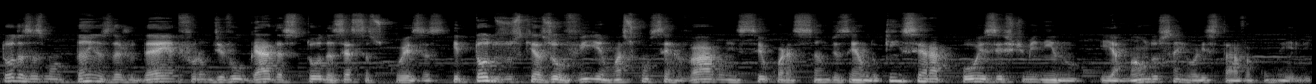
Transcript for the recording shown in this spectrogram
todas as montanhas da Judéia foram divulgadas todas essas coisas, e todos os que as ouviam as conservavam em seu coração, dizendo: Quem será, pois, este menino? E a mão do Senhor estava com ele.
